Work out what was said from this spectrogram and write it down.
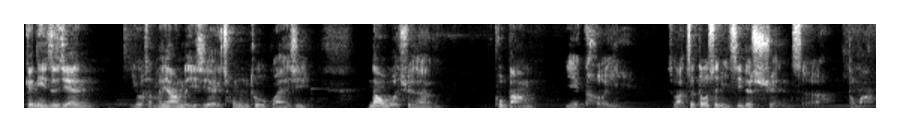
跟你之间有什么样的一些冲突关系，那我觉得不帮也可以，是吧？这都是你自己的选择，懂吗？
